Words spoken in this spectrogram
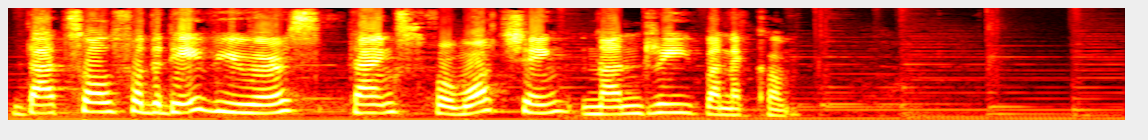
That's all for the day, viewers. Thanks for watching. Nandri Vanakkam.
